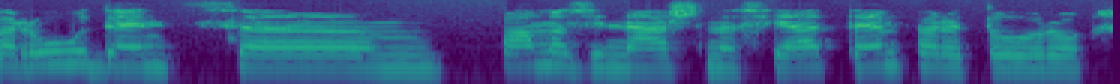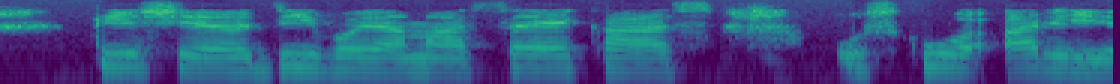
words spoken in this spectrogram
par ūdens um, pamazināšanas jā, temperatūru tieši dzīvojamās ēkās, uz ko arī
